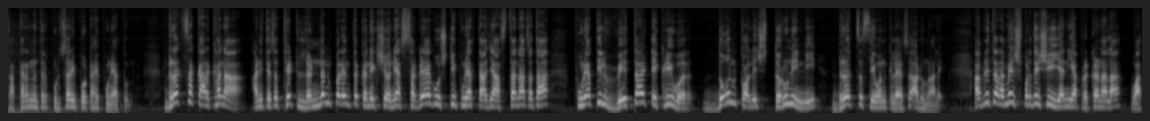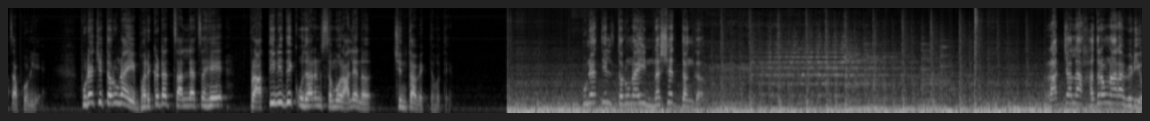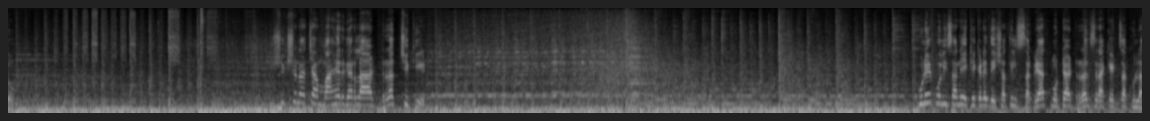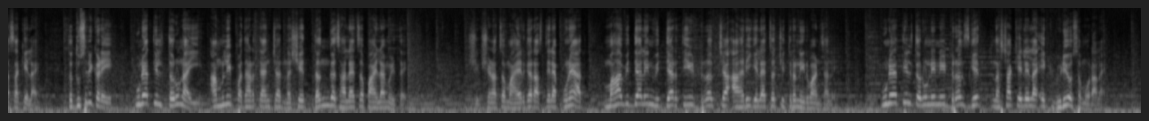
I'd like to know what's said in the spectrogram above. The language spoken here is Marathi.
साताऱ्यानंतर पुढचा रिपोर्ट आहे पुण्यातून. ड्रग्जचा कारखाना आणि त्याचं थेट लंडनपर्यंत कनेक्शन या सगळ्या गोष्टी पुण्यात ताज्या असतानाच आता पुण्यातील वेताळ टेकडीवर दोन कॉलेज तरुणींनी ड्रग्जचं सेवन केल्याचं आढळून आलंय. अभिनेता रमेश परदेशी यांनी या प्रकरणाला वाचा फोडली आहे पुण्याची तरुणाई भरकटत चालल्याचं हे प्रातिनिधिक उदाहरण समोर आल्यानं चिंता व्यक्त होते. पुण्यातील तरुणाई नशेत दंग. राज्याला हदरवणारा व्हिडिओ. शिक्षणाच्या माहेरघरला ड्रगची कीड. पुणे पोलिसांनी एकीकडे देशातील सगळ्यात मोठ्या ड्रग्ज रॅकेटचा खुलासा केलाय तर दुसरीकडे पुण्यातील तरुणाई अंमली पदार्थांच्या नशेत दंग झाल्याचं पाहायला मिळतंय. शिक्षणाचं माहेरघर असलेल्या पुण्यात महाविद्यालयीन विद्यार्थी ड्रग्जच्या आहारी गेल्याचं चित्र निर्माण झालंय. पुण्यातील तरुणींनी ड्रग्ज घेत नशा केलेला एक व्हिडिओ समोर आलाय.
